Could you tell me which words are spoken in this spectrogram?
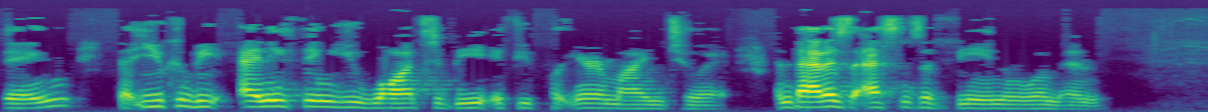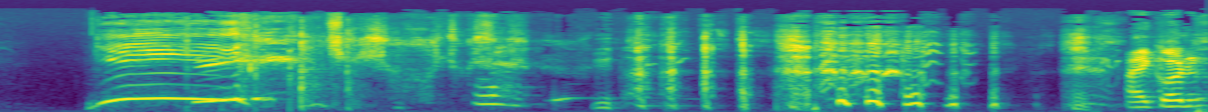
thing, that you can be anything you want to be if you put your mind to it. And that is the essence of being a woman. I can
